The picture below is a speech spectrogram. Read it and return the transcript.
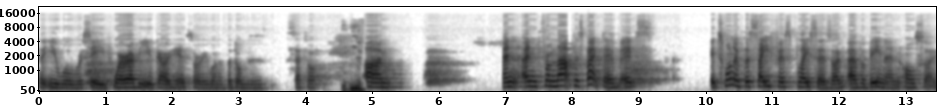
that you will receive wherever you go here. Sorry, one of the dogs is set off. Um, and, and from that perspective, it's it's one of the safest places I've ever been in also.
